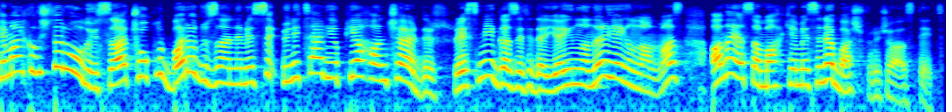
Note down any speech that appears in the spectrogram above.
Kemal Kılıçdaroğlu ise çoklu baro düzenlemesi üniter yapıya hançerdir. Resmi gazetede yayınlanır yayınlanmaz Anayasa Mahkemesi'ne başvuracağız dedi.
